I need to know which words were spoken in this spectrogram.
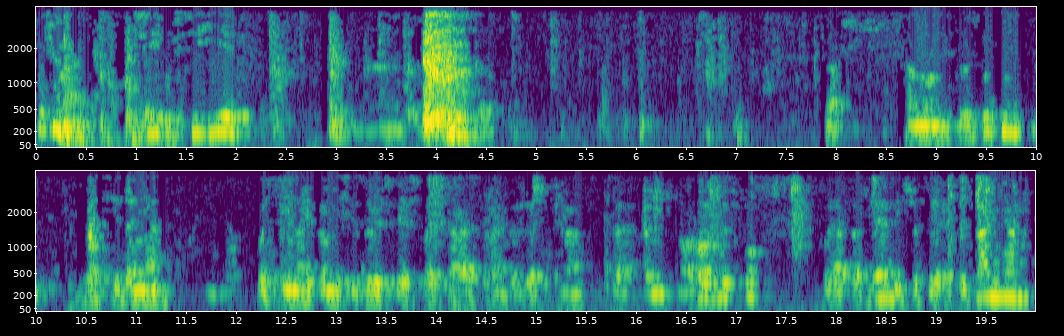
Починаємо. Всі, всі є. Так, шановні присутні, засідання постійної комісії Зуївської СВСР з питань бюджету фінансів та економічного розвитку. Порядок денний, чотири питання.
